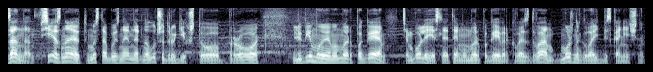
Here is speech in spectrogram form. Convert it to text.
Занна, все знают, мы с тобой знаем, наверное, лучше других, что про любимую MMORPG, тем более, если это MMORPG EverQuest 2, можно говорить бесконечно.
